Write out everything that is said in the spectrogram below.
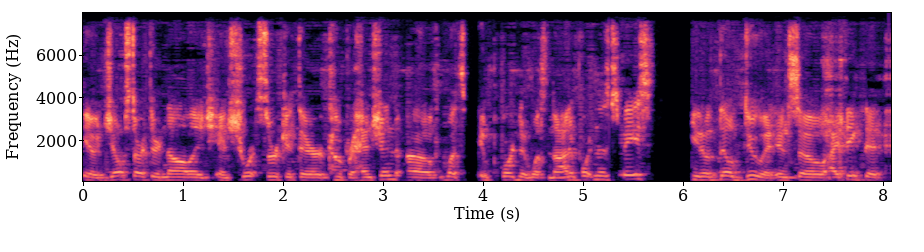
you know jumpstart their knowledge and short circuit their comprehension of what's important and what's not important in the space you know they'll do it. And so i think that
